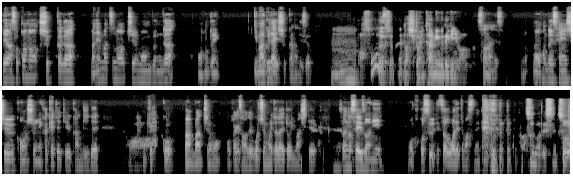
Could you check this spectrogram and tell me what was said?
で、まあ、そこの出荷が、まあ、年末の注文分が、もう本当に今ぐらい出荷なんですよ。うーん、あ、そうですよね。確かにタイミング的には。そうなんです。もう本当に先週、今週にかけてという感じで、結構バンバン注文、おかげさまでご注文いただいておりまして、それの製造に、もうここ数日は追われてますね。さすがですね。そうお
